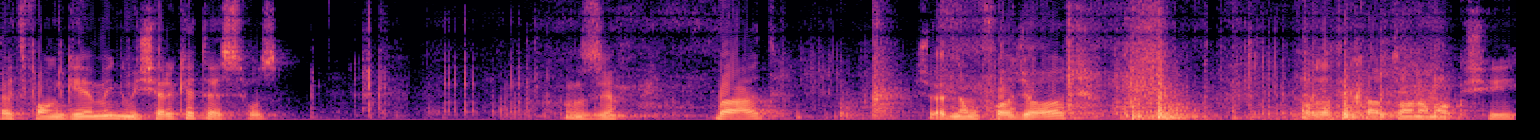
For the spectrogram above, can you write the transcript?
headphone gaming من شركة أسوس. زين. بعد إيش عندنا مفاجآت؟ فضلت الكرتونة ماكو شي.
